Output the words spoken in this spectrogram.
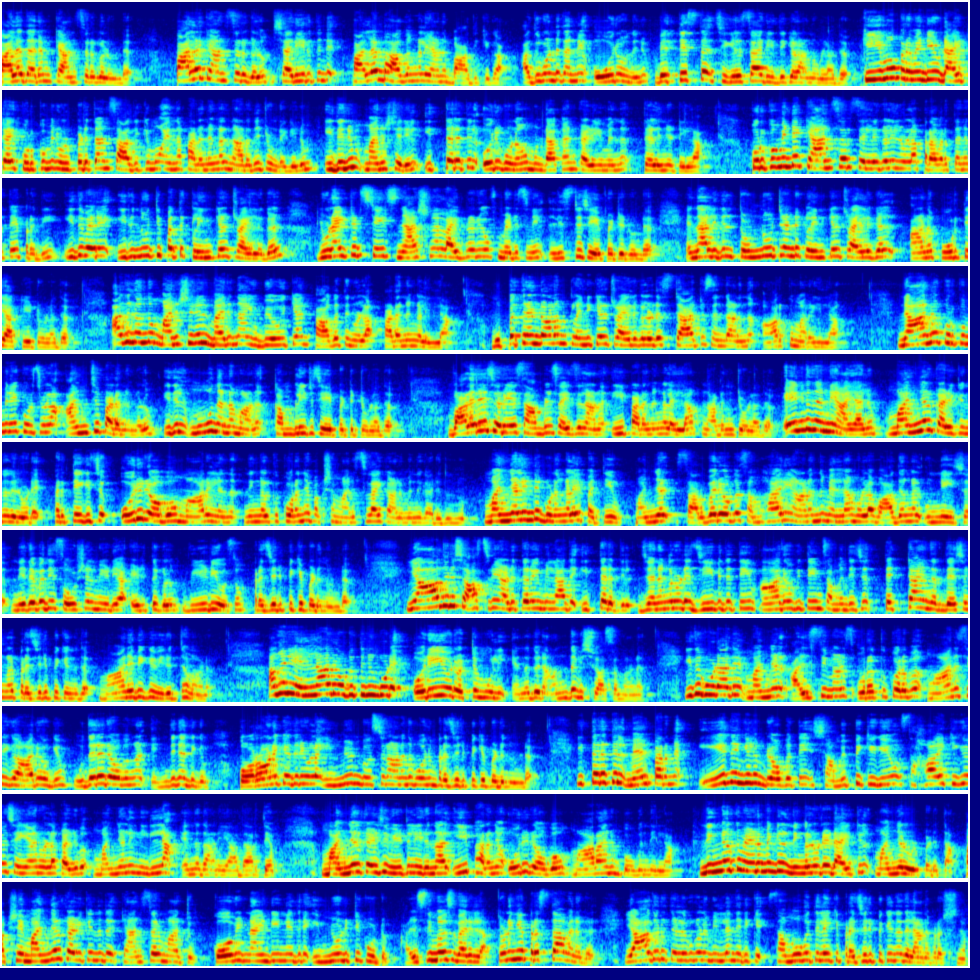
പലതരം ക്യാൻസറുകളുണ്ട്. പല ക്യാൻസറുകളും ശരീരത്തിന്റെ പല ഭാഗങ്ങളെയാണ് ബാധിക്കുക. അതുകൊണ്ട് തന്നെ ഓരോന്നിനും വ്യത്യസ്ത ചികിത്സാ രീതികളാണ് ഉള്ളത് കീമോ പ്രിവെന്റീവ് ഡയറ്റായി കുർക്കുമിൻ ഉൾപ്പെടുത്താൻ സാധിക്കുമോ എന്ന പഠനങ്ങൾ നടന്നിട്ടുണ്ടെങ്കിലും ഇതിനും മനുഷ്യരിൽ ഇത്തരത്തിൽ ഒരു ഗുണവും ഉണ്ടാക്കാൻ കഴിയുമെന്ന് തെളിഞ്ഞിട്ടില്ല. കുർക്കുമിന്റെ ക്യാൻസർ സെല്ലുകളിലുള്ള പ്രവർത്തനത്തെ പ്രതി ഇതുവരെ ഇരുന്നൂറ്റി പത്ത് clinical ട്രയലുകൾ United States National Library of മെഡിസിനിൽ list ചെയ്യപ്പെട്ടിട്ടുണ്ട്. എന്നാൽ ഇതിൽ തൊണ്ണൂറ്റിരണ്ട് ക്ലിനിക്കൽ ട്രയലുകൾ ആണ് പൂർത്തിയാക്കിയിട്ടുള്ളത്. അതിലൊന്നും മനുഷ്യരിൽ മരുന്നായി ഉപയോഗിക്കാൻ പാകത്തിനുള്ള പഠനങ്ങളില്ല. മുപ്പത്തിരണ്ടോളം ക്ലിനിക്കൽ ട്രയലുകളുടെ സ്റ്റാറ്റസ് എന്താണെന്ന് ആർക്കും അറിയില്ല. നാനോ കുർക്കുമിനെ കുറിച്ചുള്ള അഞ്ച് പഠനങ്ങളും ഇതിൽ മൂന്നെണ്ണമാണ് കംപ്ലീറ്റ് ചെയ്യപ്പെട്ടിട്ടുള്ളത്. വളരെ ചെറിയ സാമ്പിൾ സൈസിലാണ് ഈ പഠനങ്ങളെല്ലാം നടന്നിട്ടുള്ളത്. എന്ത് തന്നെയായാലും മഞ്ഞൾ കഴിക്കുന്നതിലൂടെ പ്രത്യേകിച്ച് ഒരു രോഗവും മാറില്ലെന്ന് നിങ്ങൾക്ക് കുറഞ്ഞ പക്ഷം മനസ്സിലായി കാണുമെന്ന് കരുതുന്നു. മഞ്ഞളിന്റെ ഗുണങ്ങളെ പറ്റിയും മഞ്ഞൾ സർവരോഗ സംഹാരിയാണെന്നുമെല്ലാമുള്ള വാദങ്ങൾ ഉന്നയിച്ച് നിരവധി സോഷ്യൽ മീഡിയ എഴുത്തുകളും വീഡിയോസും പ്രചരിപ്പിക്കപ്പെടുന്നുണ്ട്. യാതൊരു ശാസ്ത്രീയ അടിത്തറയുമില്ലാതെ ഇത്തരത്തിൽ ജനങ്ങളുടെ ജീവിതത്തെയും ആരോഗ്യത്തെയും സംബന്ധിച്ച് തെറ്റായ നിർദ്ദേശങ്ങൾ പ്രചരിപ്പിക്കുന്നത് മാനവിക വിരുദ്ധമാണ്. അങ്ങനെ എല്ലാ രോഗത്തിനും കൂടെ ഒരേ ഒരു ഒറ്റമൂലി എന്നതൊരു അന്ധവിശ്വാസമാണ്. ഇതുകൂടാതെ മഞ്ഞൾ അൾസിമേഴ്സ് ഉറക്കക്കുറവ് മാനസിക ആരോഗ്യം ഉദര രോഗങ്ങൾ എന്തിനധികം കൊറോണയ്ക്കെതിരെയുള്ള ഇമ്മ്യൂൺ ബൂസ്റ്റർ ആണെന്ന് പോലും പ്രചരിപ്പിക്കപ്പെടുന്നുണ്ട്. ഇത്തരത്തിൽ മേൽ പറഞ്ഞ ഏതെങ്കിലും രോഗത്തെ ശമിപ്പിക്കുകയോ സഹായിക്കുകയോ ചെയ്യാനുള്ള കഴിവ് മഞ്ഞളിൽ ഇല്ല എന്നതാണ് യാഥാർത്ഥ്യം. മഞ്ഞൾ കഴിച്ച് വീട്ടിലിരുന്നാൽ ഈ പറഞ്ഞ ഒരു രോഗവും മാറാനും പോകുന്നില്ല. നിങ്ങൾക്ക് വേണമെങ്കിൽ നിങ്ങളുടെ ഡയറ്റിൽ മഞ്ഞൾ ഉൾപ്പെടുത്താം. പക്ഷേ മഞ്ഞൾ കഴിക്കുന്നത് ക്യാൻസർ മാറ്റും. കോവിഡ് നയന്റീനെതിരെ ഇമ്മ്യൂണിറ്റി കൂട്ടും. അൾസിമേഴ്സ് വരില്ല. തുടങ്ങിയ പ്രസ്താവനകൾ യാതൊരു തെളിവുകളും ഇല്ലെന്നിരിക്കെ സമൂഹത്തിലേക്ക് പ്രചരിപ്പിക്കുന്നതിലാണ് പ്രശ്നം.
